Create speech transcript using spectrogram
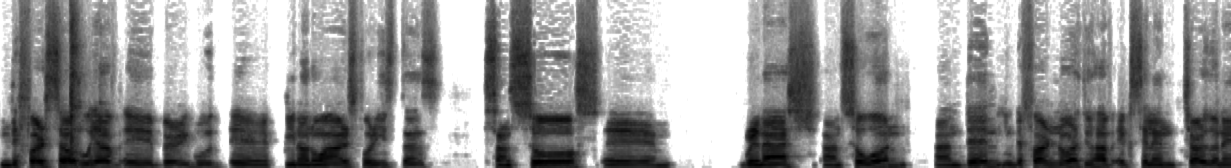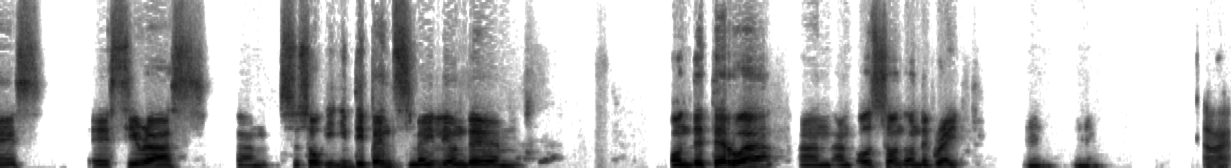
In the far south, we have a very good uh, Pinot Noirs, for instance, Cinsaults, um, Grenache, and so on. And then in the far north, you have excellent Chardonnays, uh, Syrahs. Um, so so it, it depends mainly on the um, on the terroir and, and also on, on the grape. Mhm. All right,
